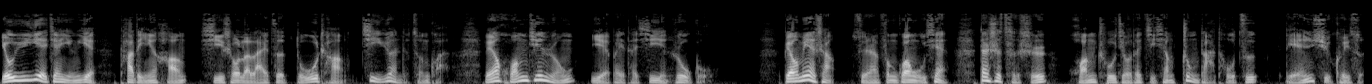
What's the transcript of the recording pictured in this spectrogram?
由于夜间营业，他的银行吸收了来自赌场、妓院的存款，连黄金荣也被他吸引入股。表面上虽然风光无限，但是此时黄初九的几项重大投资连续亏损。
